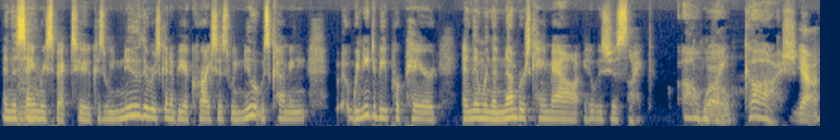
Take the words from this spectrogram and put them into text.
in the Mm. same respect too, because we knew there was going to be a crisis. We knew it was coming. We need to be prepared. And then when the numbers came out, it was just like, oh my gosh. Yeah.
